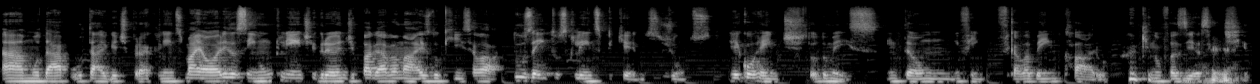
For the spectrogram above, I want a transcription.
a mudar o target para clientes maiores, assim, um cliente grande pagava mais do que, sei lá, 200 clientes pequenos juntos, recorrente, todo mês. Então, enfim, ficava bem claro que não fazia sentido.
